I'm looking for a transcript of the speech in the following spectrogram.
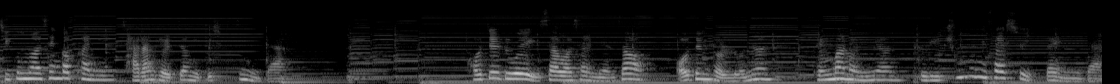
지금만 생각하니 잘한 결정이지 싶습니다. 거제도에 이사와 살면서 얻은 결론은 100만 원이면 둘이 충분히 살 수 있다입니다.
